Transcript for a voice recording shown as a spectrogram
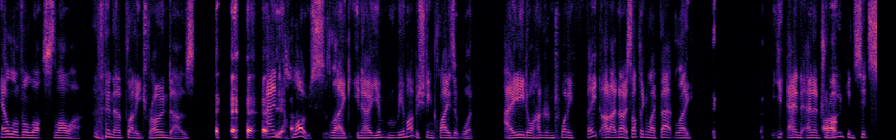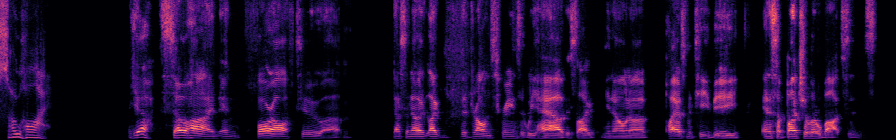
hell of a lot slower than a bloody drone does, and Yeah. close. Like you know, you you might be shooting clays at what 80 to 120 feet. I don't know, something like that. Like, and and a Uh-huh. drone can sit so high. Yeah, so high and, and far off too. Um, that's another like the drone screens that we have. It's like you know on a plasma TV, and it's a bunch of little boxes,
